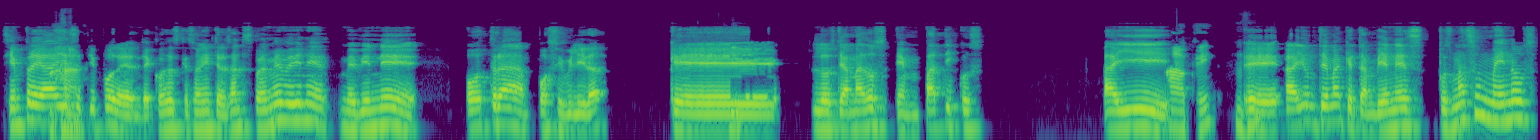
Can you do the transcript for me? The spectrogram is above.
siempre hay Ajá. ese tipo de, de, cosas que son interesantes. Pero a mí me viene, me viene otra posibilidad que sí. los llamados empáticos Ahí ah, okay. uh -huh. eh, hay un tema que también es, pues más o menos,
